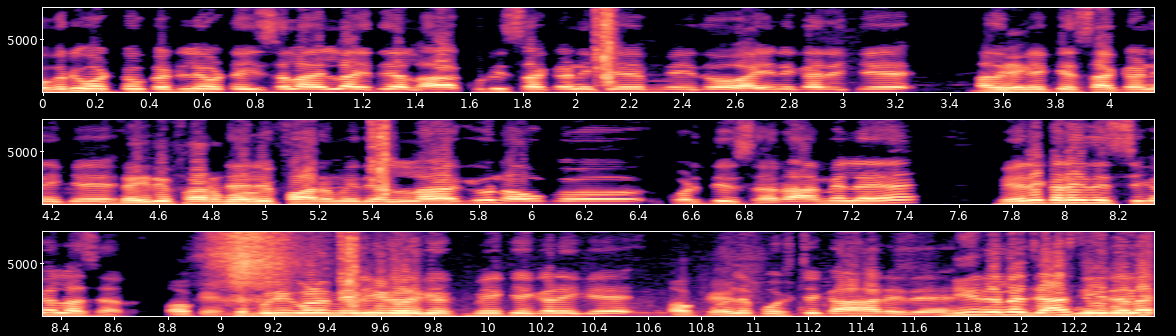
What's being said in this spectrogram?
ತೊಗರಿ ಒಟ್ಟು ಕಡಲೆ ಒಟ್ಟು ಈ ಸಲ ಎಲ್ಲ ಇದೆಯಲ್ಲ? ಕುರಿ ಸಾಕಾಣಿಕೆ ಇದು ಹೈನುಗಾರಿಕೆ ಅದು ಮೇಕೆ ಸಾಕಾಣಿಕೆ ಡೈರಿ ಫಾರ್ಮ್ ಡೈರಿ ಫಾರ್ಮ್ ಇದೆಲ್ಲಗೂ ನಾವು ಕೊಡ್ತೀವಿ ಸರ್. ಆಮೇಲೆ ಬೇರೆ ಕಡೆ ಇದು ಸಿಗಲ್ಲ ಸರ್. ಕುರಿಗಳು ಮೇಕೆಗಳಿಗೆ? ಮೇಕೆಗಳಿಗೆ ಒಳ್ಳೆ ಪೌಷ್ಟಿಕ ಆಹಾರ ಇದೆ. ನೀರೆಲ್ಲ ಜಾಸ್ತಿ ನೀರೆಲ್ಲ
